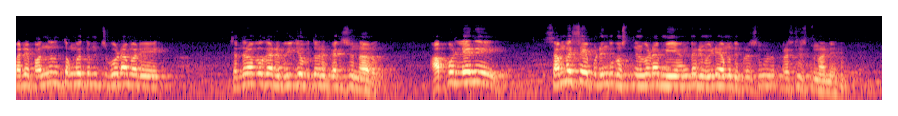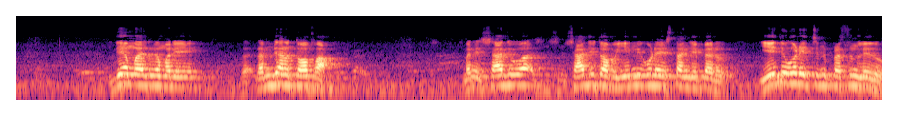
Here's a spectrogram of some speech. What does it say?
మరి పంతొమ్మిది తొంభై నుంచి కూడా మరి చంద్రబాబు గారు బీజేపీతో కలిసి ఉన్నారు. అప్పుడు లేని సమస్య ఇప్పుడు ఎందుకు వస్తుంది కూడా మీ అందరి మీడియా ముందు ప్రశ్న ప్రశ్నిస్తున్నాను నేను. ఇదే మాదిరిగా మరి రంజాన్ తోఫా. మరి షాజీ షాజీ తోఫా ఇవన్నీ కూడా ఇస్తా అని చెప్పారు. ఏది కూడా ఇచ్చిన ప్రశ్న లేదు.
